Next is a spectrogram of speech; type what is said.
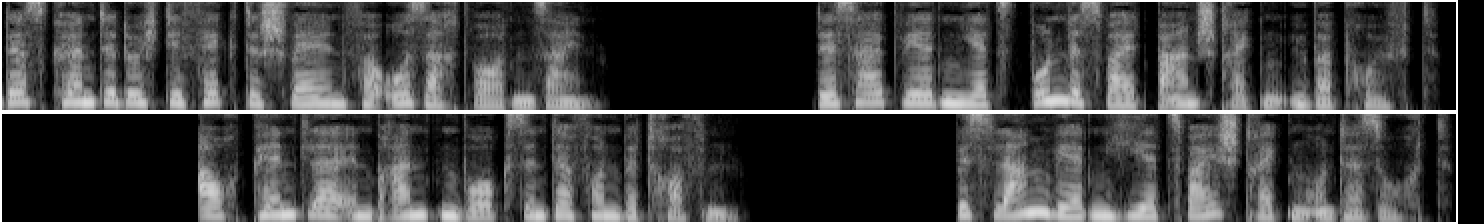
Das könnte durch defekte Schwellen verursacht worden sein. Deshalb werden jetzt bundesweit Bahnstrecken überprüft. Auch Pendler in Brandenburg sind davon betroffen. Bislang werden hier zwei Strecken untersucht.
